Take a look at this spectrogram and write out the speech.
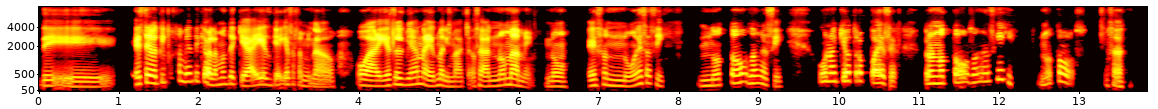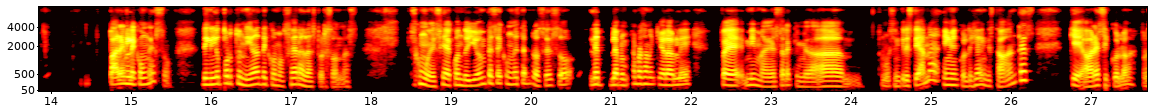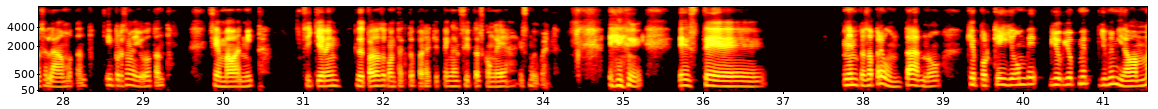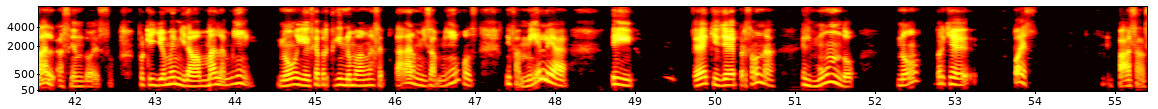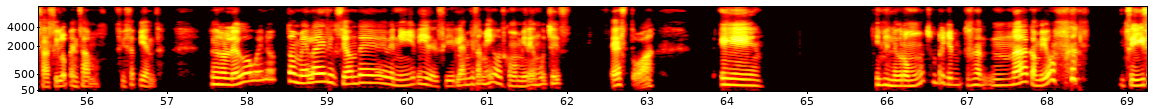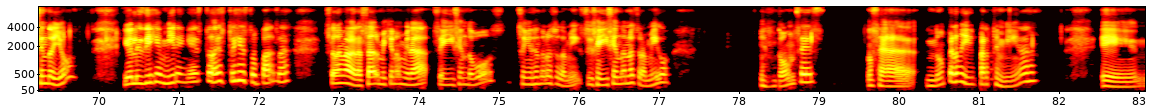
De estereotipos también de que hablamos de que hay es gay, es afeminado. O hay es lesbiana, es marimacha. O sea, no mamen. No. Eso no es así. No todos son así. Uno que otro puede ser. Pero no todos son así. No todos. O sea, párenle con eso. Denle oportunidad de conocer a las personas. Es como decía, cuando yo empecé con este proceso, la primera persona que yo le hablé fue mi maestra que me da promoción cristiana en el colegio en que estaba antes, que ahora es psicóloga, por eso la amo tanto y por eso me ayudó tanto. Se llamaba Anita. Si quieren, les paso su contacto para que tengan citas con ella. Es muy buena. este me empezó a preguntar, ¿no? Que por qué yo me, yo, yo, me, yo me miraba mal haciendo eso. Porque yo me miraba mal a mí. ¿No? Y yo decía, ¿por qué no me van a aceptar mis amigos, mi familia y X, Y persona, el mundo, ¿no? Porque, pues, pasa, o sea, así lo pensamos, sí se piensa. Pero luego, bueno, tomé la decisión de venir y decirle a mis amigos, como miren muchos, esto, ¿ah? y me alegró mucho porque o sea, nada cambió. Seguí siendo yo, yo les dije, miren esto, esto y esto pasa. Solo me abrazaron, me dijeron, mira, seguí siendo vos, seguí siendo nuestros amigos, seguí siendo nuestro amigo. Entonces, o sea, no perdí parte mía. Eh,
